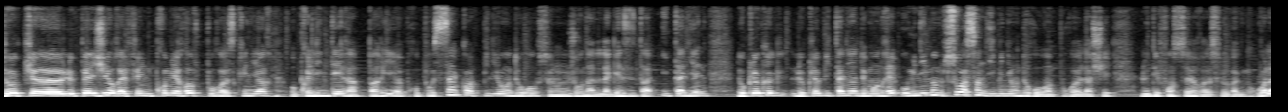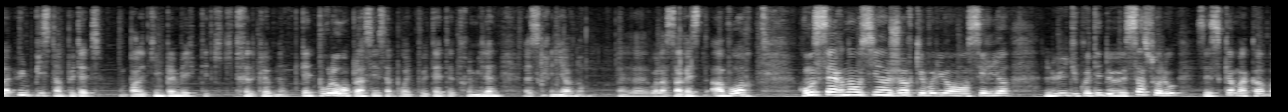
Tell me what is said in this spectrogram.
Donc euh, le PSG aurait fait une première offre pour Skriniar auprès de l'Inter. Hein. Paris propose 50 millions d'euros selon le journal La Gazzetta italienne. Donc le, club italien demanderait au minimum 70 millions d'euros hein, pour lâcher le défenseur euh, slovaque. Donc voilà une piste, peut-être. On parlait de Kimpembe, peut-être qu'il quitterait le club. Donc peut-être pour le remplacer, ça pourrait peut-être être Milan Skriniar. Donc euh, voilà, ça reste à voir. Concernant aussi un joueur qui évolue en Serie A, lui du côté de Sassuolo, c'est Scamaca.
